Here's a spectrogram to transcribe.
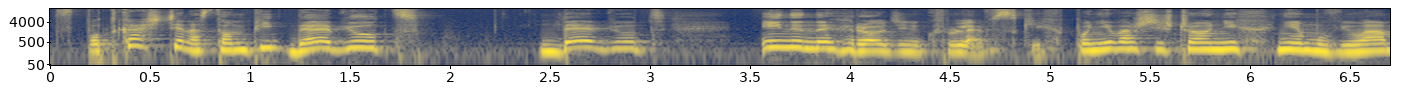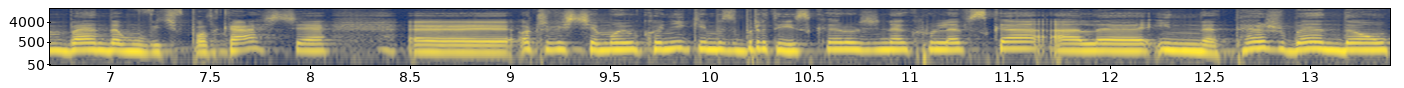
w podcaście nastąpi debiut. Debiut innych rodzin królewskich. Ponieważ jeszcze o nich nie mówiłam, będę mówić w podcaście. E, oczywiście moim konikiem jest brytyjska rodzina królewska, ale inne też będą.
